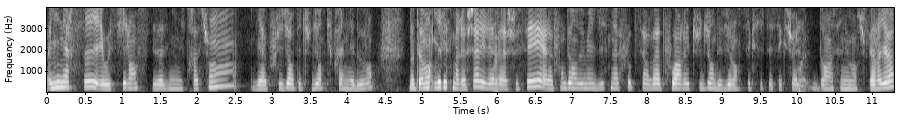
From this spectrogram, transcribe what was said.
à l'inertie et au silence des administrations, il y a plusieurs étudiantes qui prennent les devants, notamment Iris Maréchal, élève à HEC. Elle a fondé en 2019 l'Observatoire étudiant des violences sexistes et sexuelles dans l'enseignement supérieur.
